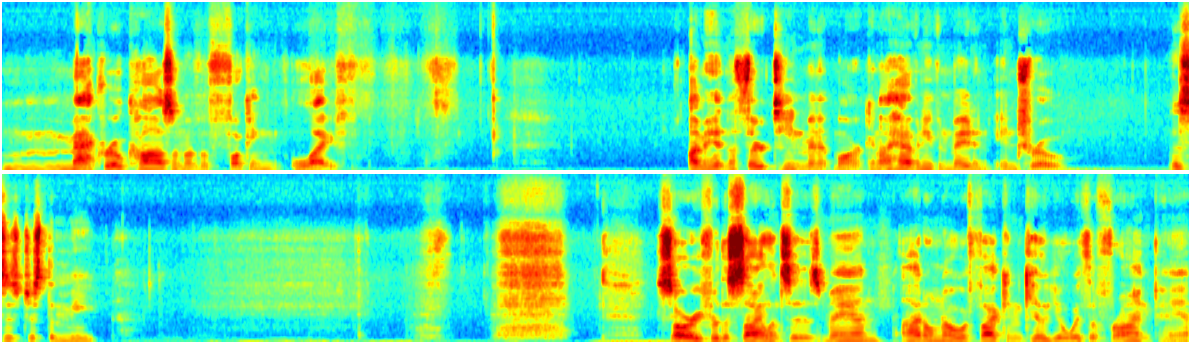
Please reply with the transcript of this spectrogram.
macrocosm of a fucking life. I'm hitting the 13 minute mark and I haven't even made an intro. This is just the meat. Sorry for the silences, man. I don't know if I can kill you with a frying pan.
